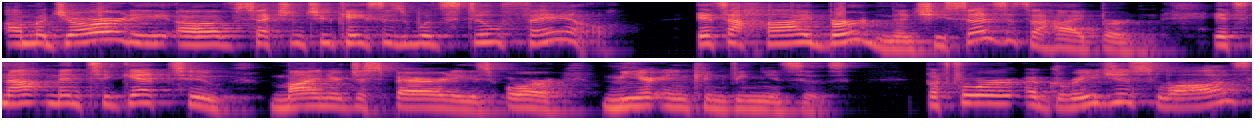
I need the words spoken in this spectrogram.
a majority of Section 2 cases would still fail. It's a high burden, and she says it's a high burden. It's not meant to get to minor disparities or mere inconveniences, but for egregious laws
